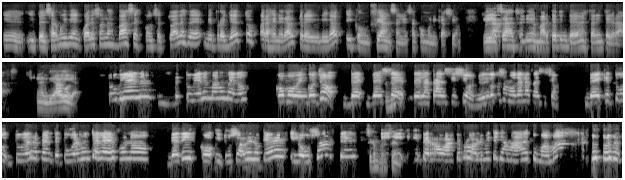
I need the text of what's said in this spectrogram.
y, pensar muy bien cuáles son las bases conceptuales de mi proyecto para generar credibilidad y confianza en esa comunicación y esas acciones de marketing que deben estar integradas en el día a día. Tú vienes, tú vienes más o menos como vengo yo, de, de ser, de la transición. Yo digo que somos de la transición. De que tú, tú de repente, tú ves un teléfono de disco y tú sabes lo que es y lo usaste y, te robaste probablemente llamada de tu mamá,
